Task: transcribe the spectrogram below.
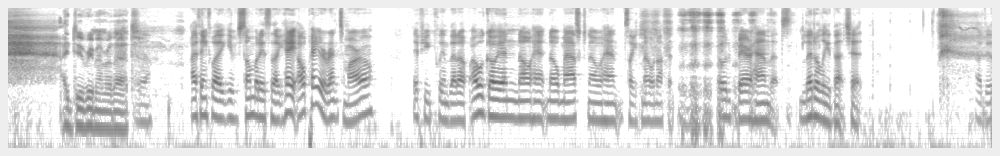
I do remember that. Yeah. I think like if somebody's like, "Hey, I'll pay your rent tomorrow," if you clean that up, I would go in, no hand, no mask, no hand. It's like no nothing. I would bare hand. That's literally that shit. I do.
